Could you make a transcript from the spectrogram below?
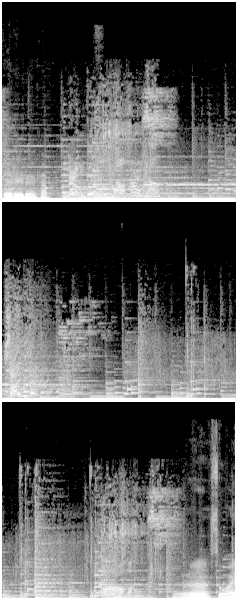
ไปเรื่อยๆครับ สวย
